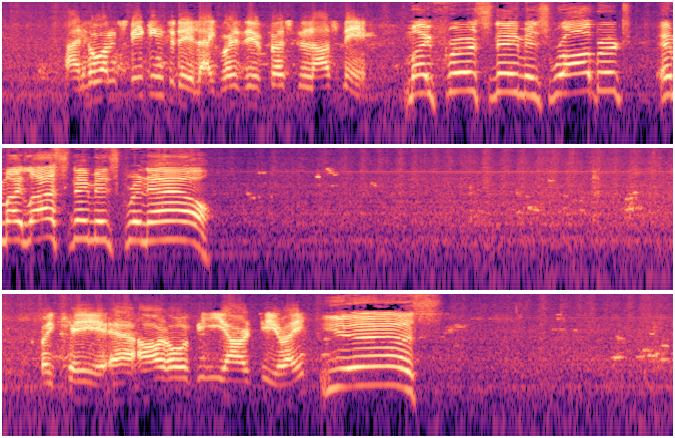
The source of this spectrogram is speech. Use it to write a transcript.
And who I'm speaking today? Like, what is your first and last name? My first name is Robert, and my last name is Grinnell. Okay, uh, R O B E R T, right? Yes.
